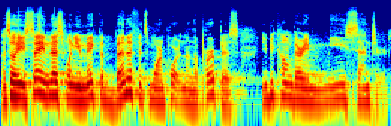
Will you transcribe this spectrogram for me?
And so he's saying this when you make the benefits more important than the purpose, you become very me centered.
